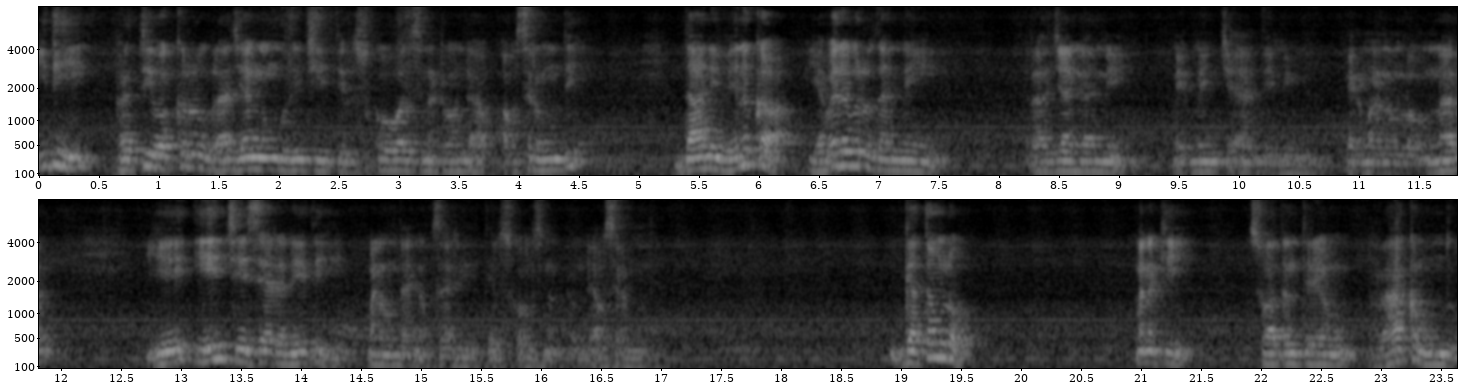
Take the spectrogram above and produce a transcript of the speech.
ఇది ప్రతి ఒక్కరూ రాజ్యాంగం గురించి తెలుసుకోవాల్సినటువంటి అవసరం ఉంది. దాని వెనుక ఎవరెవరు దాన్ని రాజ్యాంగాన్ని నిర్మించే దీన్ని నిర్మాణంలో ఉన్నారు? ఏ ఏం చేశారనేది మనం దాన్ని ఒకసారి తెలుసుకోవాల్సినటువంటి అవసరం ఉంది. గతంలో మనకి స్వాతంత్ర్యం రాకముందు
